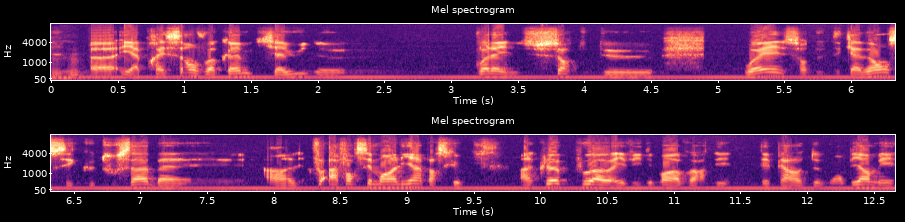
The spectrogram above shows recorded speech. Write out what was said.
Mhm. Euh, et après ça, on voit quand même qu'il y a eu une, voilà, une sorte de, ouais, une sorte de décadence et que tout ça, ben, a forcément un lien parce que un club peut évidemment avoir des, périodes de moins bien, mais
